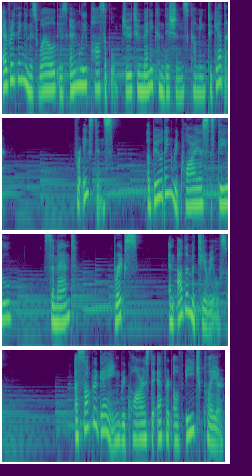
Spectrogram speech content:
Everything in this world is only possible due to many conditions coming together. For instance, a building requires steel, cement, bricks, and other materials. A soccer game requires the effort of each player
